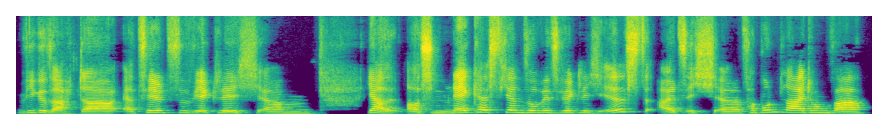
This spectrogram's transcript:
wie gesagt, da erzählst du wirklich ähm, ja aus dem Nähkästchen, so wie es wirklich ist. Als ich äh, Verbundleitung war,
